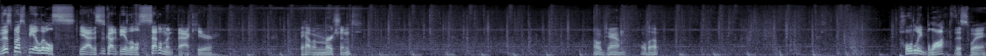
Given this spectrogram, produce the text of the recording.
So this must be a little... Yeah, this has got to be a little settlement back here. They have a merchant. Oh, damn. Hold up. Totally blocked this way.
